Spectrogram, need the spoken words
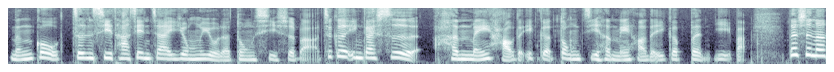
能够珍惜他现在拥有的东西，是吧？这个应该是很美好的一个动机，很美好的一个本意吧。但是呢，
